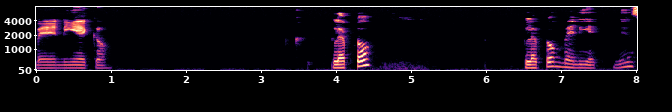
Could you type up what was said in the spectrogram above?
maniac klepto kleptomaniac means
